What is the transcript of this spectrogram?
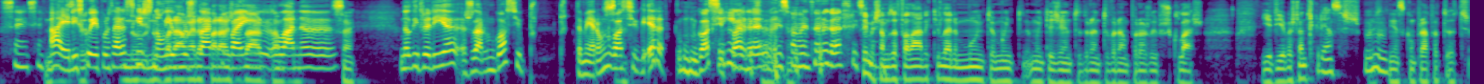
Sim, sim. Ah, era isso que eu ia perguntar a seguir, se não iam ajudar para também ajudar lá na. Sim. Na livraria ajudar o negócio, porque também era um negócio, Sim. era um negócio, Sim, claro. Era principalmente um negócio. Sim, mas estamos a falar, aquilo era muita, muita, muita gente durante o verão para os livros escolares. E havia bastantes crianças, por isso uhum. tinha-se comprar para todos.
